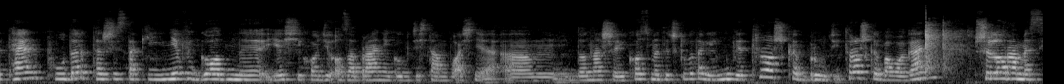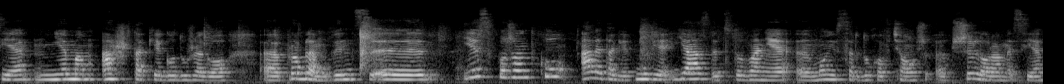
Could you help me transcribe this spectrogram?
y, ten puder też jest taki niewygodny, jeśli chodzi o zabranie go gdzieś tam właśnie em, do naszej kosmetyczki, bo tak jak mówię, troszkę brudzi, troszkę bałagani. Przy Laura Mercier nie mam aż takiego dużego e, problemu, więc y, jest w porządku, ale tak jak mówię, ja zdecydowanie e, moje serducho wciąż e, przy Laura Mercier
